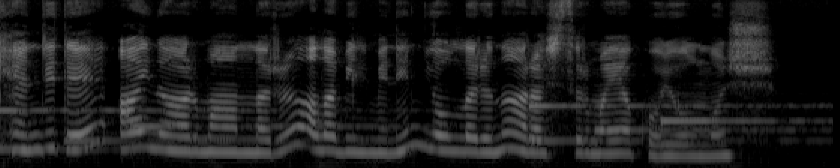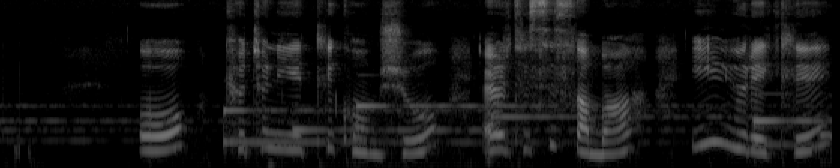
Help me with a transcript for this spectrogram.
kendi de aynı armağanları alabilmenin yollarını araştırmaya koyulmuş. O kötü niyetli komşu ertesi sabah iyi yürekli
